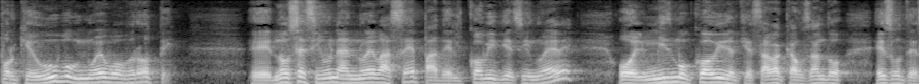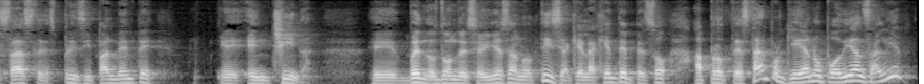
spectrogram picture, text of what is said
porque hubo un nuevo brote. Eh, no sé si una nueva cepa del COVID-19 o el mismo COVID el que estaba causando esos desastres, principalmente eh, en China. Eh, bueno, donde se oye esa noticia, que la gente empezó a protestar porque ya no podían salir.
